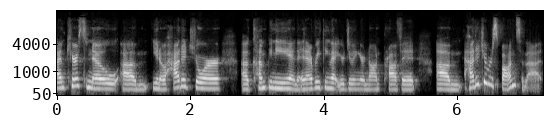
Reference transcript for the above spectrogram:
I'm curious to know, um, you know, how did your uh, company and, and, everything that you're doing, your nonprofit, um, how did you respond to that?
